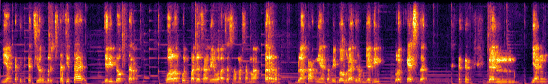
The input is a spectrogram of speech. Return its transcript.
yang ketika kecil bercita-cita jadi dokter. Walaupun pada saat dewasa sama-sama per belakangnya, tapi gue berakhir menjadi broadcaster. dan yang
